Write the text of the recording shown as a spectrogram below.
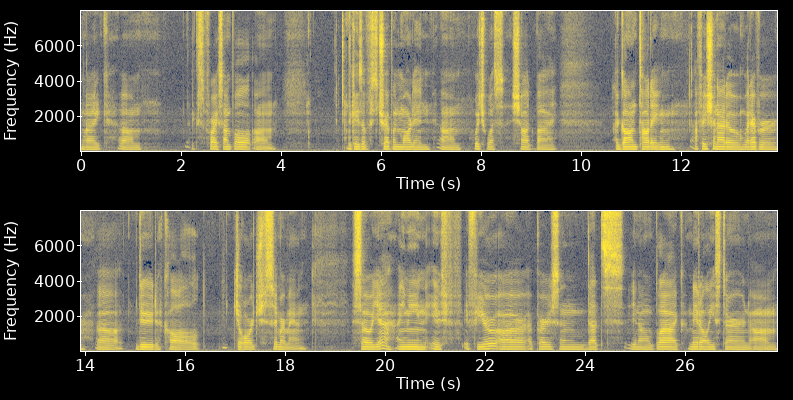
Like um, ex- for example um, the case of Trayvon Martin um, which was shot by a gun toting aficionado, whatever uh, dude called George Zimmerman. So yeah, I mean, if if you are a person that's you know black, Middle Eastern, um,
